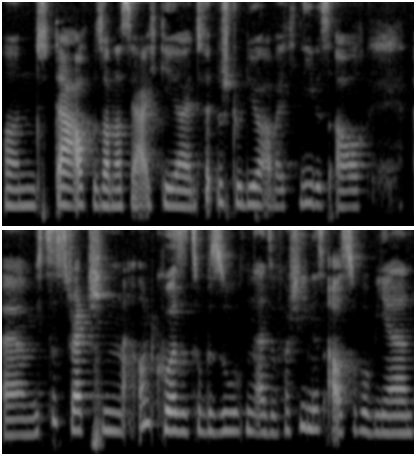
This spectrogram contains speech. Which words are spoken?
Und da auch besonders, ja, ich gehe ja ins Fitnessstudio, aber ich liebe es auch, ähm, mich zu stretchen und Kurse zu besuchen, also verschiedenes auszuprobieren.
